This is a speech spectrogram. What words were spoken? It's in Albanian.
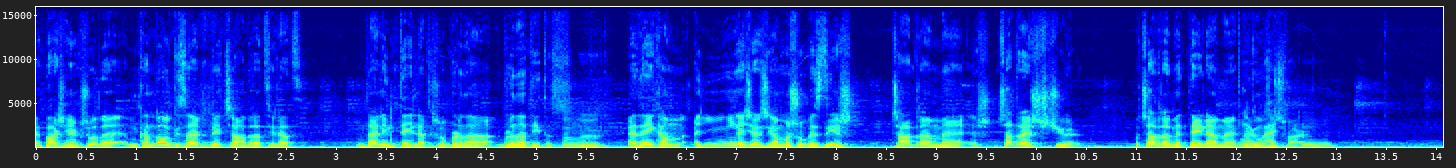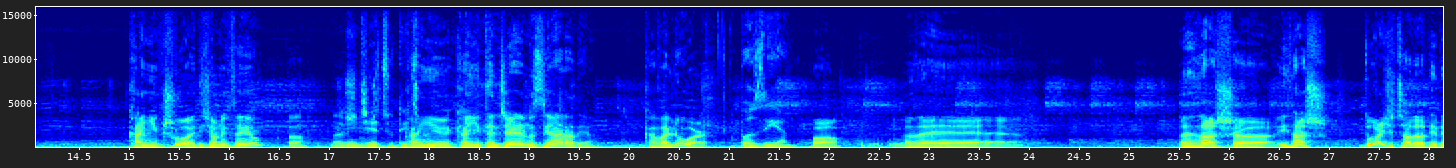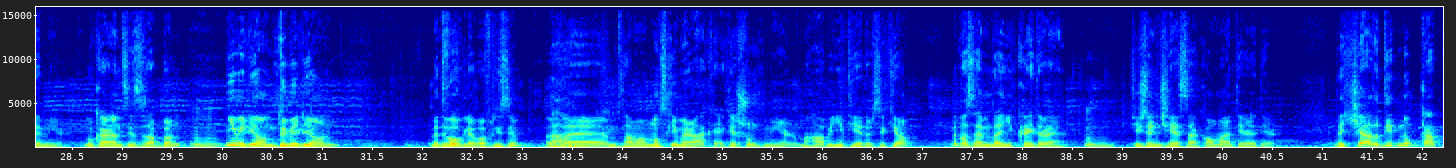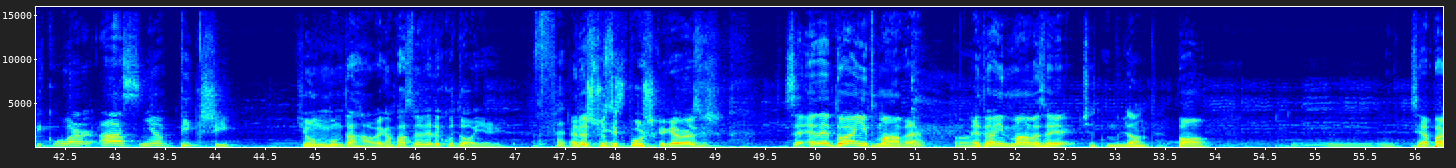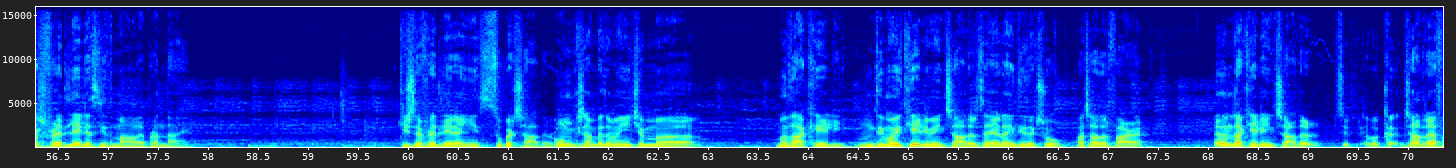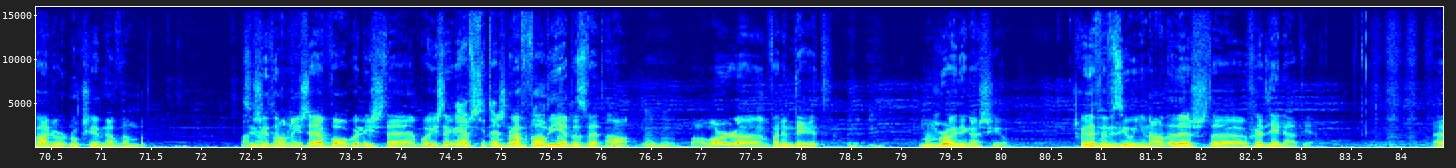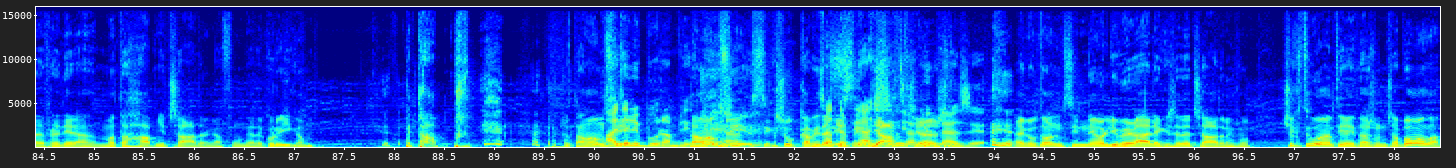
E pash një kështu se më ka ndodhur disa herë të blej çadra, të cilat i dalin telat kështu brenda brenda ditës. Mm. mm. Edhe i kam një nga gjërat që kam më shumë bezdi është çadra me çadra e shqyer. Po çadra me tela me ku di un se çfarë. Mm -hmm. Ka një kështu, e dëgjoni këtë ju? Po, është një gjë e çuditshme. Ka një ka një tenxhere në zjarr atje. Ka valuar. Po zien. Po. Dhe Dhe thash, uh, i thash, dua që çadra të jetë e mirë. Nuk ka rëndësi se sa bën. 1 mm -hmm. milion, 2 milion me të vogla po flisim. Ah. Dhe më tha, "Mos ki merak, e ke shumë të mirë," më hapi një tjetër si kjo. Dhe pastaj më dha një krejt të re. Mhm. Mm që ishte në qese akoma etj etj. Dhe që atë ditë nuk ka pikuar asnjë pikë shi. Që unë mund ta hap, e kam pasë me vete kudo Ieri Edhe kshu si pushkë, ke vërësish Se edhe doja një të madhe po. E doja një të madhe se Që të mbulonte Po Se ia pash Fred Lelës një të madhe, prandaj Kishte Fred Lela një super çadër Unë kisha mbetur me një që më Më dha Kelly Më ndihmoi Kelly me një çadër Se erdha një ditë kështu Pa çadër fare Edhe më dha Kelly një çadër Se çadra e falur Nuk shihet nga dhëmbët Siç thonë, ishte e vogël, ishte, po ishte nga, ishte nga fundi po. jetës vet, po. Po, mhm. po por, uh, faleminderit, më mbrojti nga shiu. Shkoj te Fevziu një natë dhe është uh, Fred Lela atje. Edhe Fred Lela më të hap një çadër nga fundi atë, kur ikëm. Po tamam si... Ajde një burra më Tamam si, si kështu kapitalist i djathtë që është. E kupton si neoliberal e kishte edhe çadrën kështu. Që këtu atje, i thash un, që po më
